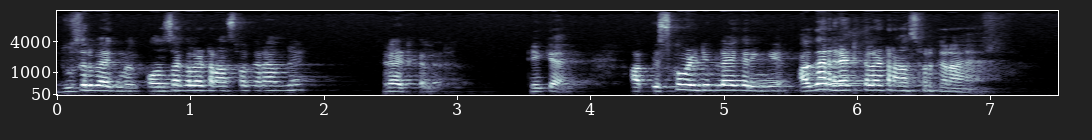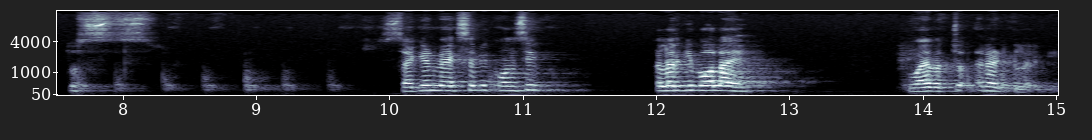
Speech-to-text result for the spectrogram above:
दूसरे बैग में कौन सा कलर ट्रांसफ़र करा हमने? रेड कलर ठीक है? आप इसको मल्टीप्लाई करेंगे। अगर रेड कलर ट्रांसफ़र करा है तो सेकेंड बैग से भी कौन सी कलर की बॉल आए? वो है बच्चों रेड कलर की।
